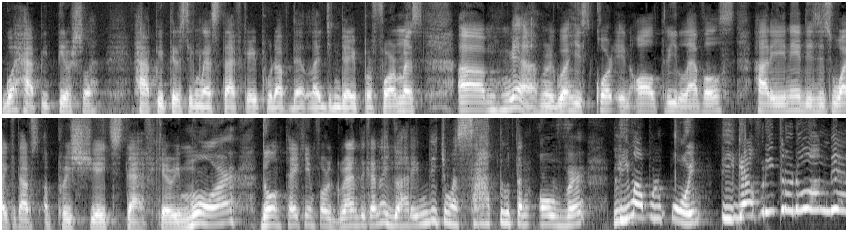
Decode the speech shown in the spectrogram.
gue happy tears lah happy tears ngeliat Steph Curry put up that legendary performance um, ya yeah, menurut gue he scored in all three levels hari ini this is why kita harus appreciate Steph Curry more don't take him for granted karena juga hari ini dia cuma satu turnover 50 poin tiga free throw doang dia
